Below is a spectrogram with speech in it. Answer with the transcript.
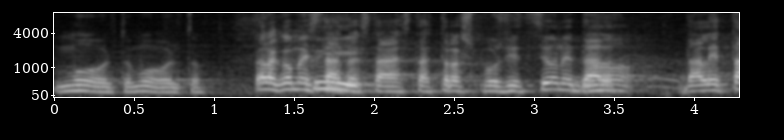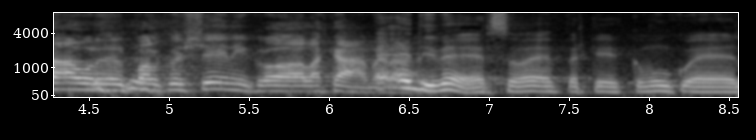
molto, molto. Però com'è Quindi- stata sta, sta trasposizione dal- No. dalle tavole del palcoscenico alla camera? È diverso, eh, perché comunque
